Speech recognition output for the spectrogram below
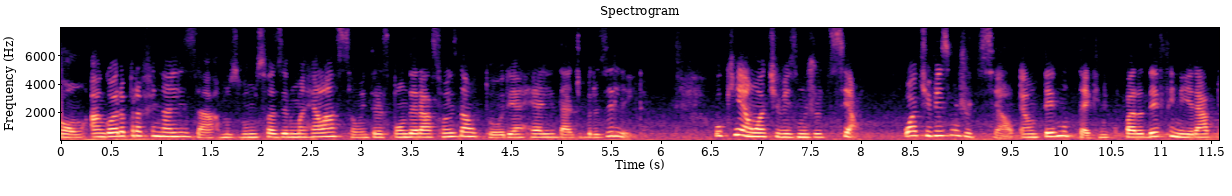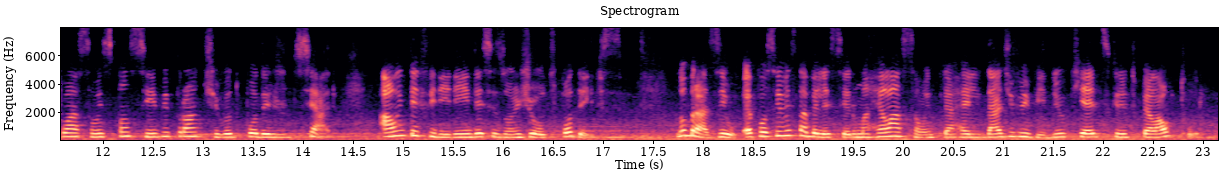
Bom, agora para finalizarmos, vamos fazer uma relação entre as ponderações da autora e a realidade brasileira. O que é um ativismo judicial? O ativismo judicial é um termo técnico para definir a atuação expansiva e proativa do Poder Judiciário, ao interferir em decisões de outros poderes. No Brasil, é possível estabelecer uma relação entre a realidade vivida e o que é descrito pela autora.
